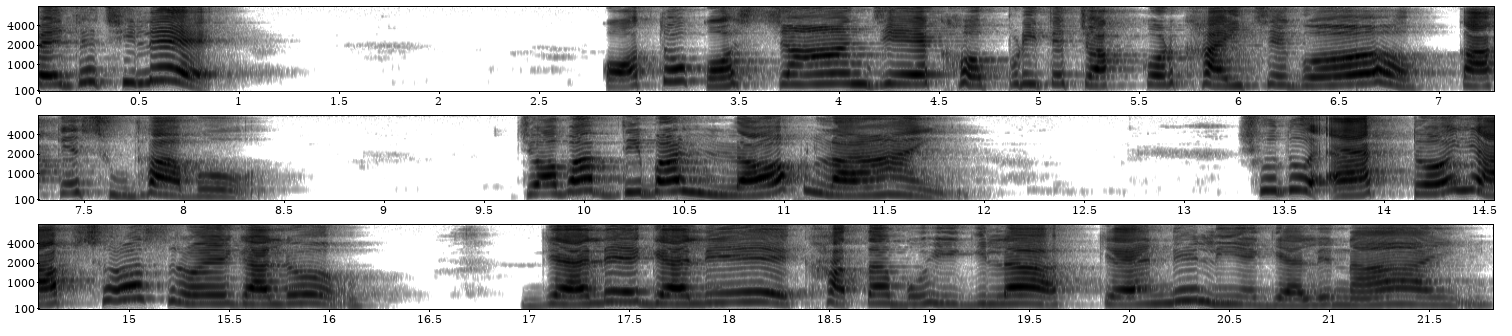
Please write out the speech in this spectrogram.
বেঁধেছিলে? কত কশ্চান যে খপড়িতে চক্কর খাইছে গো, কাকে শুধাবো? জবাব দিবার লক নাই। শুধু একটাই আফসোস রয়ে গেল। গেলে গেলে খাতা বহিগুলা কেনে নিয়ে গেলে নাই?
